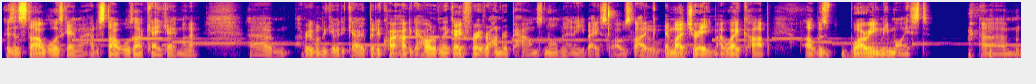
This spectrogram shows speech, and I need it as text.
because of the Star Wars game. I had a Star Wars arcade game on it. Um, I really want to give it a go, but it's quite hard to get hold of. And they go for over £100 normally on eBay. So I was like, in my dream, I woke up, I was worryingly moist um,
